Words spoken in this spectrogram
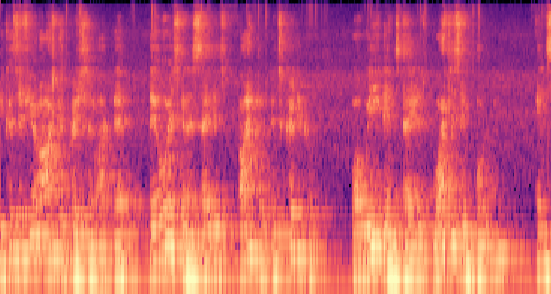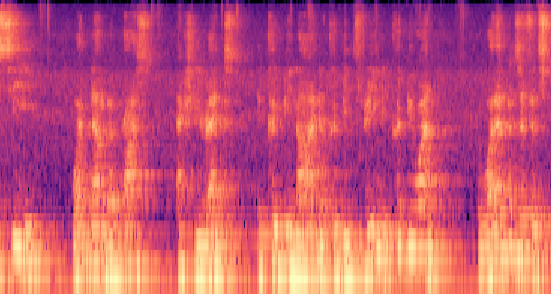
Because if you ask a question like that, they're always going to say it's vital, it's critical. What we then say is what is important and see what number price actually ranks. It could be nine, it could be three, it could be one. But what happens if it's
